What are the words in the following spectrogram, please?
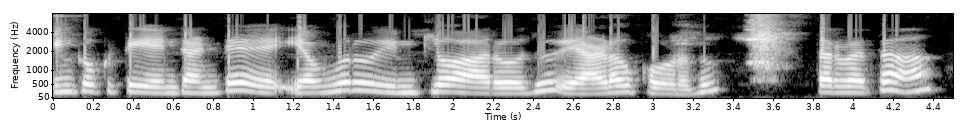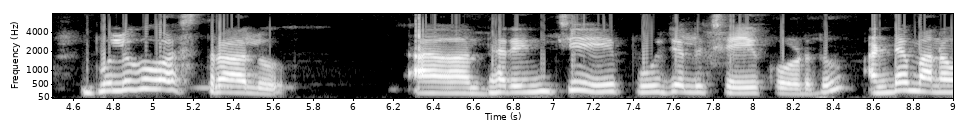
ఇంకొకటి ఏంటంటే ఎవరు ఇంట్లో ఆ రోజు ఏడవకూడదు. తర్వాత బులుగు వస్త్రాలు ధరించి పూజలు చేయకూడదు. అంటే మనం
